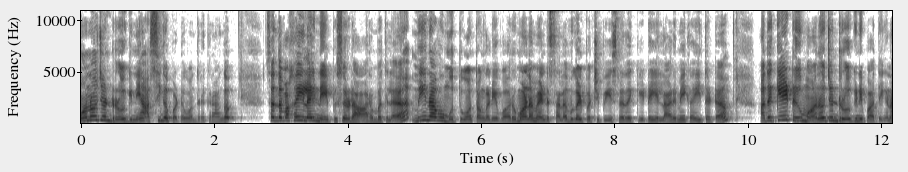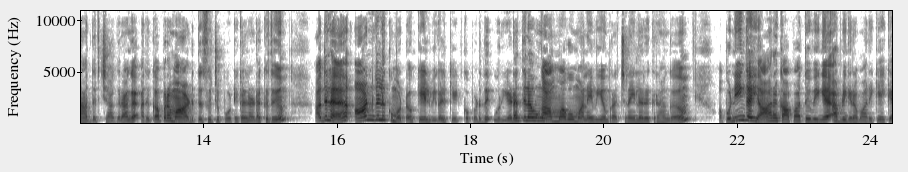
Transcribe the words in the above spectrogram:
மனோஜ் அண்ட் ரோகிணி அசிங்கப்பட்டு வந்திருக்கிறாங்க. ஸோ அந்த வகையில் இந்த எபிசோட ஆரம்பத்தில் மீனாவும் முத்துவும் தங்களுடைய வருமானம் அண்ட் செலவுகள் பற்றி பேசினதை கேட்டு எல்லாருமே கைத்தட்ட அதை கேட்டு மனோஜன் ரோகிணி பார்த்தீங்கன்னா அதிர்ச்சி ஆகுறாங்க. அதுக்கப்புறமா அடுத்த சுற்று போட்டிகள் நடக்குது. அதில் ஆண்களுக்கு மட்டும் கேள்விகள் கேட்கப்படுது. ஒரு இடத்துல உங்கள் அம்மாவும் மனைவியும் பிரச்சனையில் இருக்கிறாங்க. அப்போ நீங்கள் யாரை காப்பாற்றுவீங்க அப்படிங்கிற மாதிரி கேட்க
